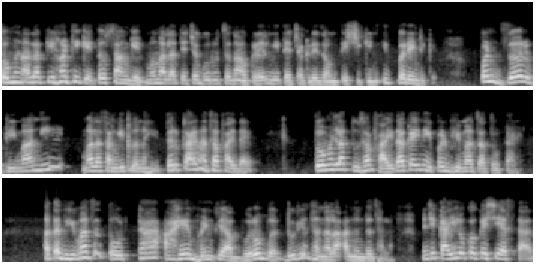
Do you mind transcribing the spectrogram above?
तो म्हणाला की हा ठीक आहे तो सांगेल. मग मला त्याच्या गुरुचं नाव कळेल मी त्याच्याकडे जाऊन ते शिकीन. इथपर्यंत ठीक आहे. पण जर भीमानी मला सांगितलं नाही तर काय माझा फायदा आहे? तो म्हणला तुझा फायदा काही नाही पण भीमाचा तोटा आहे. आता भीमाचा तोटा आहे म्हटल्या बरोबर दुर्योधनाला आनंद झाला. म्हणजे काही लोक कशी असतात?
